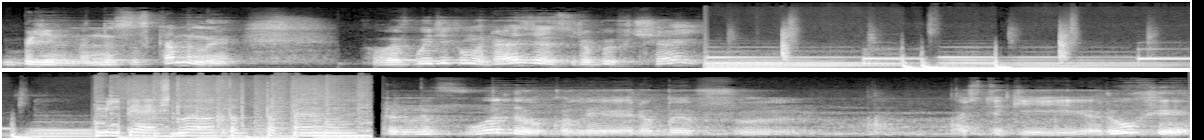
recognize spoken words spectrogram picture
Блін, мене заскамили. Але в будь-якому разі я зробив чай. Пролив воду, коли робив е, ось такі рухи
